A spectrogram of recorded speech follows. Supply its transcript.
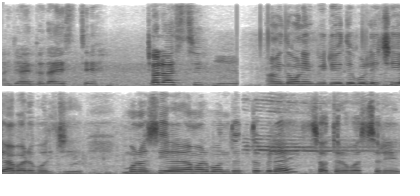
আর জয়ন্তদা এসছে। চলো আসছি। আমি তো অনেক ভিডিওতে বলেছি আবারও বলছি বনশ্রীর আর আমার বন্ধুত্ব প্রায় সতেরো বৎসরের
